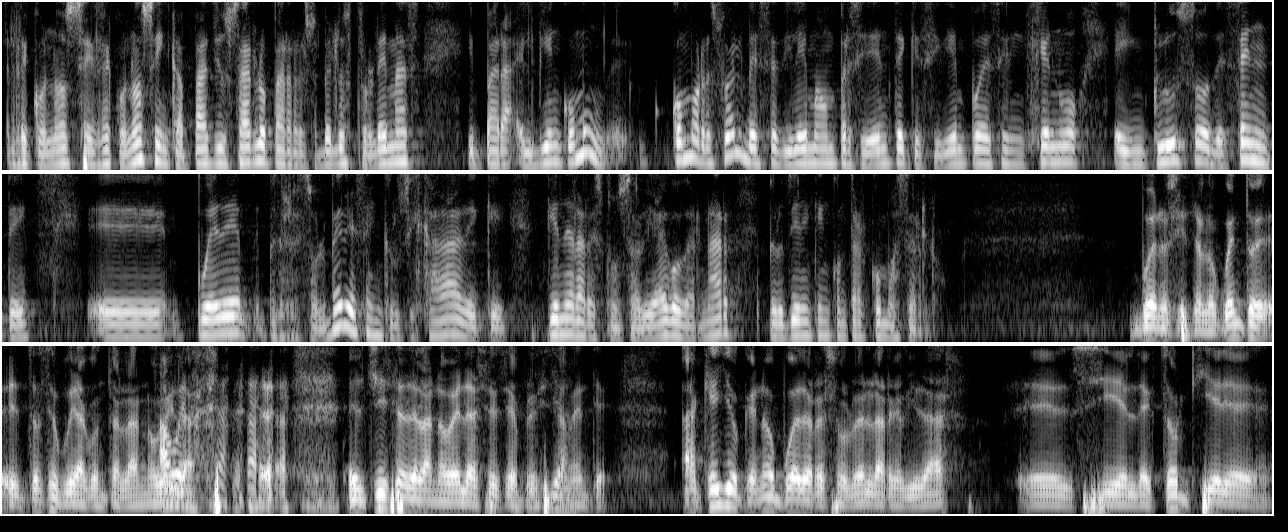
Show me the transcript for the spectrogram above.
reconoce, reconoce incapaz de usarlo para resolver los problemas y para el bien común? ¿Cómo resuelve ese dilema un presidente que si bien puede ser ingenuo e incluso decente, eh, puede pues, resolver esa encrucijada de que tiene la responsabilidad de gobernar, pero tiene que encontrar cómo hacerlo? Bueno, si te lo cuento, entonces voy a contar la novela. Ah, el chiste de la novela es ese, precisamente. Aquello que no puede resolver la realidad, eh, si el lector quiere,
